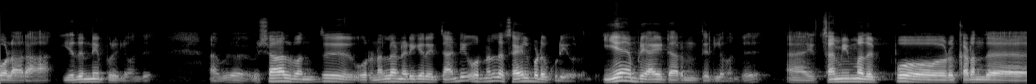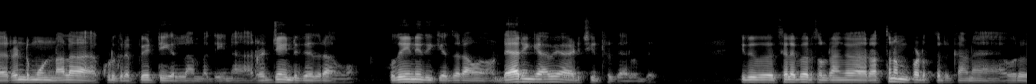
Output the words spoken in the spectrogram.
கோளாறா? எதுன்னே புரியல வந்து. விஷால் வந்து ஒரு நல்ல நடிகரை தாண்டி ஒரு நல்ல செயல்படக்கூடியவர் வந்து. ஏன் இப்படி ஆயிட்டாருன்னு தெரியல வந்து. சமீபம் இப்போ ஒரு கடந்த ரெண்டு மூணு நாளாக கொடுக்குற பேட்டிகள்லாம் பார்த்தீங்கன்னா ரெட் ஜெயிண்ட்டுக்கு எதிராகவும் உதயநிதிக்கு எதிராகவும் டேரிங்காகவே அடிச்சிட்டு இருக்காரு வந்து. இது சில பேர் சொல்கிறாங்க ரத்னம் படத்திற்கான ஒரு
